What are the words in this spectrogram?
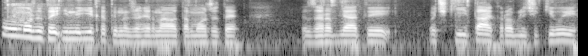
Ну, ви можете і не їхати на Джагернаута, можете заробляти очки і так, роблячи кіли.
